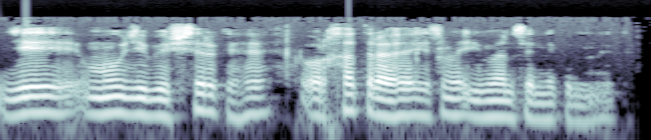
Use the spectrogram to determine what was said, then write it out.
یہ موجب شرک ہے اور خطرہ ہے اس میں ایمان سے نکلنے کا۔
